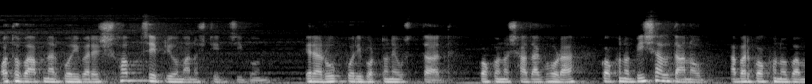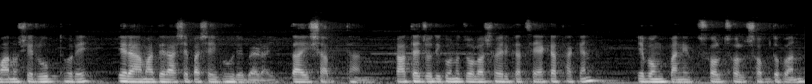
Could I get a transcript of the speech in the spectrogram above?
অথবা আপনার পরিবারের সবচেয়ে প্রিয় মানুষটির জীবন। এরা রূপ পরিবর্তনে উস্তাদ। কখনো সাদা ঘোড়া, কখনো বিশাল দানব, আবার কখনো বা মানুষের রূপ ধরে এরা আমাদের আশেপাশেই ঘুরে বেড়ায়। তাই সাবধান। রাতে যদি কোনো জলাশয়ের কাছে একা থাকেন এবং পানির ছলছল শব্দ পান,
